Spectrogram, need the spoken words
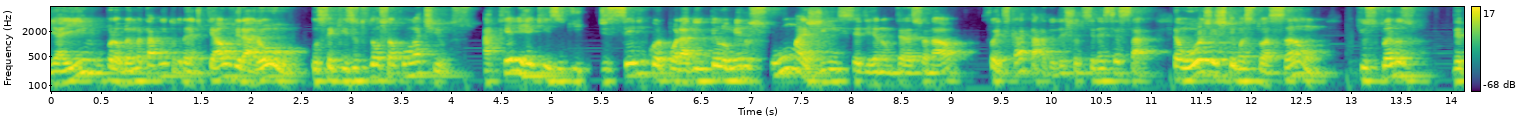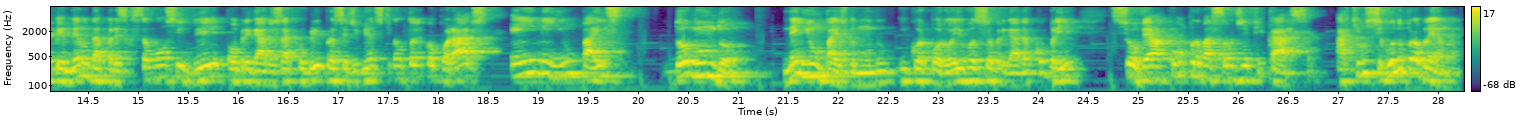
E aí o problema está muito grande, porque ao virar ou, os requisitos não são cumulativos. Aquele requisito de ser incorporado em pelo menos uma agência de renome internacional foi descartado, deixou de ser necessário. Então hoje a gente tem uma situação que os planos dependendo da prescrição, vão se ver obrigados a cobrir procedimentos que não estão incorporados em nenhum país do mundo. Nenhum país do mundo incorporou e você é obrigado a cobrir se houver uma comprovação de eficácia. Aqui um segundo problema:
